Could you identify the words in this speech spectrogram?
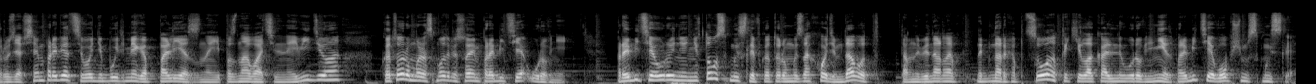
Друзья, всем привет! Сегодня будет мега полезное и познавательное видео, в котором мы рассмотрим с вами пробитие уровней. Пробитие уровня не в том смысле, в котором мы заходим, да, вот там на бинарных, на бинарных опционах такие локальные уровни, нет, пробитие в общем смысле.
